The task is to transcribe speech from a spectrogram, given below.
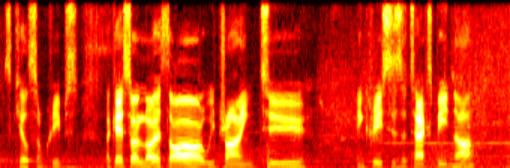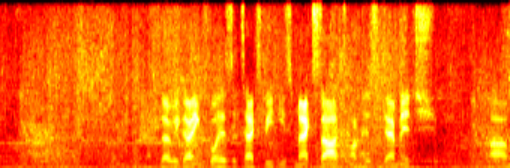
Let's kill some creeps. Okay, so Lothar, we're trying to increase his attack speed now. So we're going for his attack speed. He's maxed out on his damage. Um,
